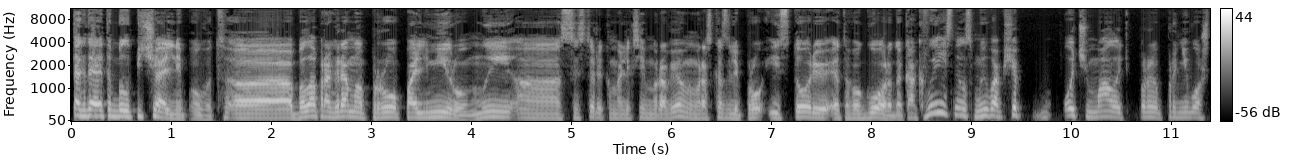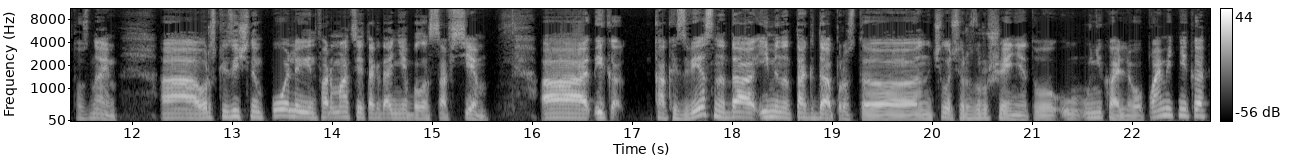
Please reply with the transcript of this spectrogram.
Тогда это был печальный повод. А, была программа про Пальмиру. Мы а, с историком Алексеем Муравьевым рассказывали про историю этого города. Как выяснилось, мы вообще очень мало про, про него что знаем. А, в русскоязычном поле информации тогда не было совсем. И как известно, да, именно тогда просто началось разрушение этого уникального памятника.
